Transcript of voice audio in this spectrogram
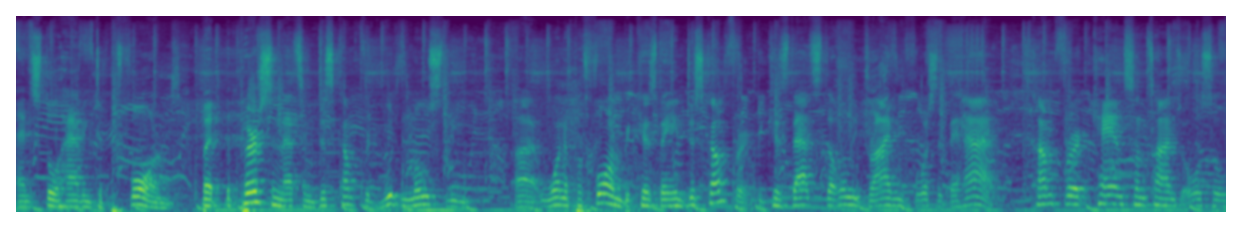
and still having to perform. But the person that's in discomfort would mostly uh, want to perform because they're in discomfort because that's the only driving force that they have. Comfort can sometimes also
